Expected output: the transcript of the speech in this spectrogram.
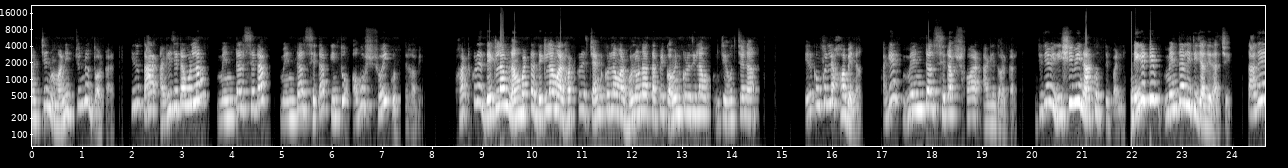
আর্জেন্ট মানির জন্য দরকার। কিন্তু তার আগে যেটা বললাম mental set up mental set up কিন্তু অবশ্যই করতে হবে। হট করে দেখলাম, নাম্বারটা দেখলাম, আর হট করে চ্যান্ট করলাম, আর হলো না, তারপরে কমেন্ট করে দিলাম যে হচ্ছে না। এরকম করলে হবে না। আগে মেন্টাল সেট আপ হওয়ার আগে দরকার। যদি আমি রিসিভই না করতে পারি নেগেটিভ মেন্টালিটি যাদের আছে তাদের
